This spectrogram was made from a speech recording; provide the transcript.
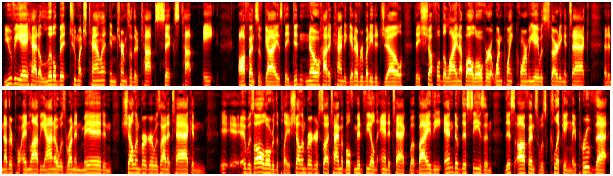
UVA had a little bit too much talent in terms of their top six, top eight offensive guys. They didn't know how to kind of get everybody to gel. They shuffled the lineup all over. At one point, Cormier was starting attack. At another point, and Laviano was running mid, and Shellenberger was on attack, and it, it, was all over the place. Shellenberger saw time at both midfield and attack, but by the end of this season, this offense was clicking. They proved that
